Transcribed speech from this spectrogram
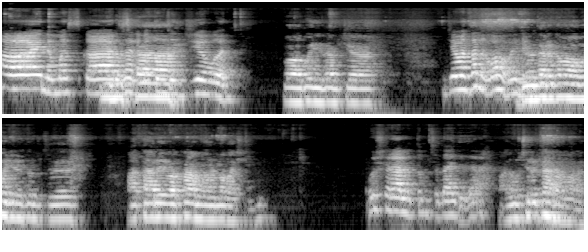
हाय नमस्कार. झालं का नमस्कार. तुमचं जेवण? बाबा बहिणी आमच्या. जेवण झालं का भाऊ बहिणी? का बहिणी तुमचं? आता आलोय बा मग अशी उशीर आलं तुमचं दादी जरा. उशीर झाला मला.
